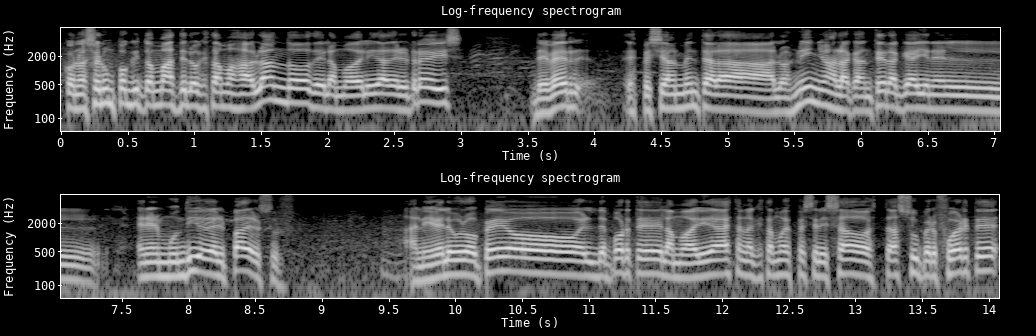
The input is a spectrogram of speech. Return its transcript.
conocer un poquito más de lo que estamos hablando, de la modalidad del race, de ver especialmente a los niños, a la cantera que hay en el, en el mundillo del paddle surf. A nivel europeo, el deporte, la modalidad esta en la que estamos especializados está súper fuerte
